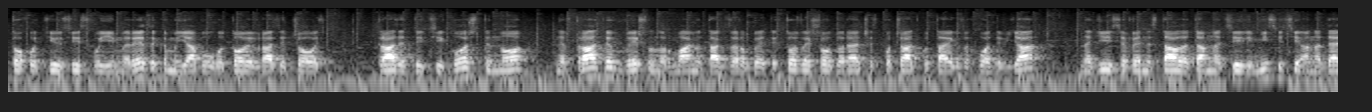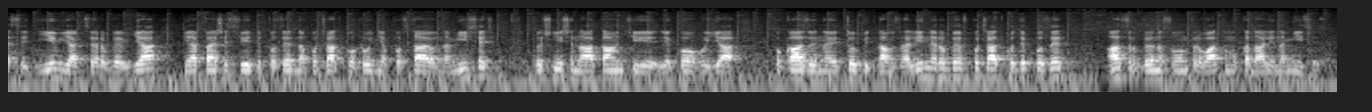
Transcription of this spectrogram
хто хотів зі своїми ризиками. Я був готовий в разі чогось втратити ці кошти, але не втратив, вийшло нормально так заробити. Хто зайшов, до речі, спочатку, так як заходив я. Надіюся, ви не ставили там на цілі місяці, а на 10 днів, як це робив я. Я перший свій депозит на початку грудня поставив на місяць, точніше на аккаунті, якого я показую на ютубі, там взагалі не робив спочатку депозит, а зробив на своєму приватному каналі на місяць.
